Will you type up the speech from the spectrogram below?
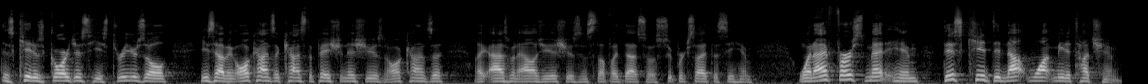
This kid is gorgeous. He's three years old. He's having all kinds of constipation issues and all kinds of like asthma and allergy issues and stuff like that. So super excited to see him. When I first met him, this kid did not want me to touch him.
